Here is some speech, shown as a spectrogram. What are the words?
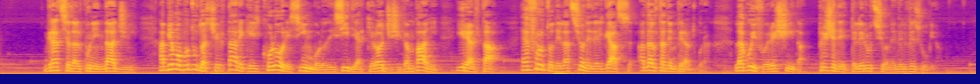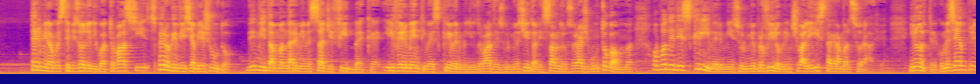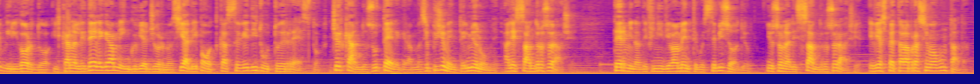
Grazie ad alcune indagini abbiamo potuto accertare che il colore simbolo dei siti archeologici campani in realtà è frutto dell'azione del gas ad alta temperatura, la cui fuoriuscita precedette l'eruzione del Vesuvio. Termina questo episodio di Quattro Passi, spero che vi sia piaciuto. Vi invito a mandarmi messaggi e feedback. I riferimenti per scrivermi li trovate sul mio sito alessandrosoraci.com o potete scrivermi sul mio profilo principale Instagram al Sorace. Inoltre, come sempre, vi ricordo il canale Telegram in cui vi aggiorno sia dei podcast che di tutto il resto, cercando su Telegram semplicemente il mio nome, Alessandro Sorace. Termina definitivamente questo episodio. Io sono Alessandro Sorace e vi aspetto alla prossima puntata.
